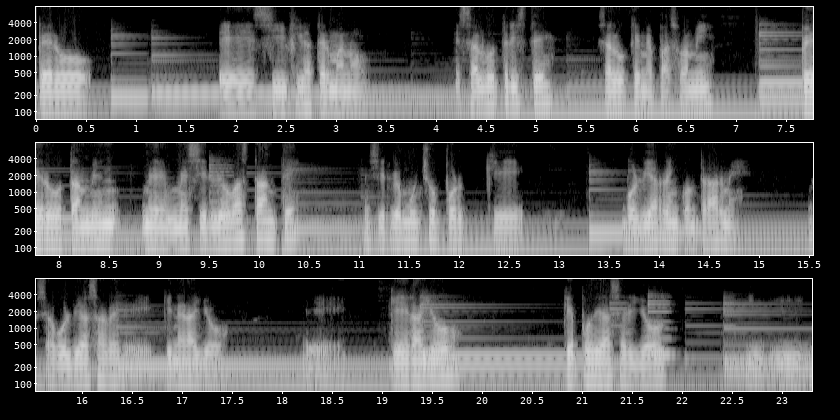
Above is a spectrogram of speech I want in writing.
pero sí, fíjate, hermano, es algo triste es algo que me pasó a mí, pero también me, sirvió bastante, me sirvió mucho porque volví a reencontrarme, o sea, volví a saber eh, quién era yo, eh, qué era yo, qué podía hacer yo y,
